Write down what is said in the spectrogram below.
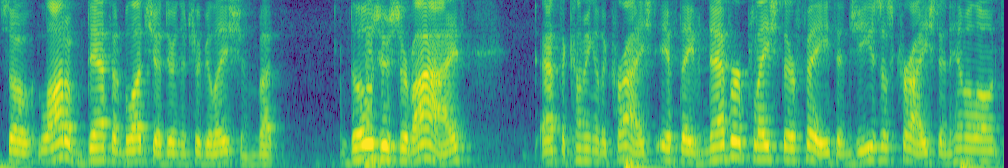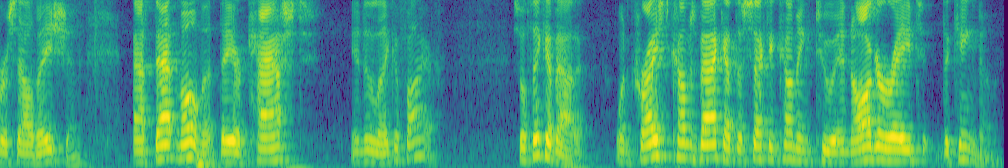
So a lot of death and bloodshed during the tribulation. But those who survive at the coming of the Christ, if they've never placed their faith in Jesus Christ and Him alone for salvation, at that moment they are cast into the lake of fire. So think about it. When Christ comes back at the second coming to inaugurate the kingdom,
